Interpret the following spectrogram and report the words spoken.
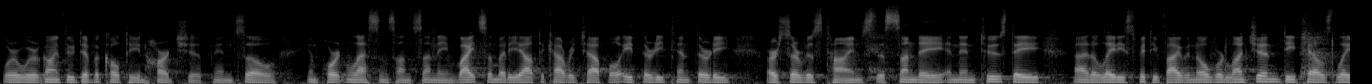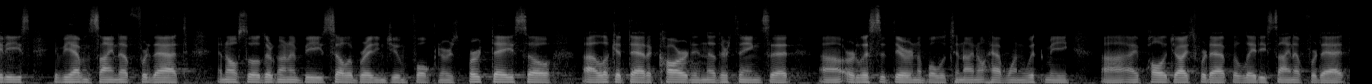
where we're going through difficulty and hardship. And so, important lessons on Sunday. Invite somebody out to Calvary Chapel, 8.30, 10.30, our service times this Sunday. And then Tuesday, uh, the ladies 55 and over luncheon. Details, ladies, if you haven't signed up for that. And also, they're going to be celebrating June Faulkner's birthday. So, uh, look at that, a card and other things that uh, are listed there in the bulletin. I don't have one with me. Uh, I apologize for that, but ladies, sign up for that.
